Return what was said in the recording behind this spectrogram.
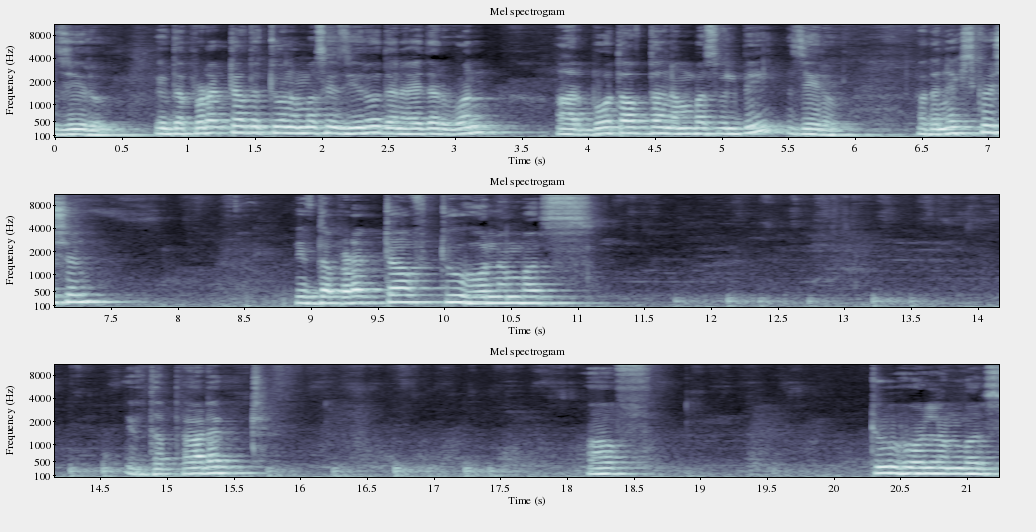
0 if the product of the two numbers is 0 then either one or both of the numbers will be 0 now the next question if the product of two whole numbers if the product of two whole numbers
